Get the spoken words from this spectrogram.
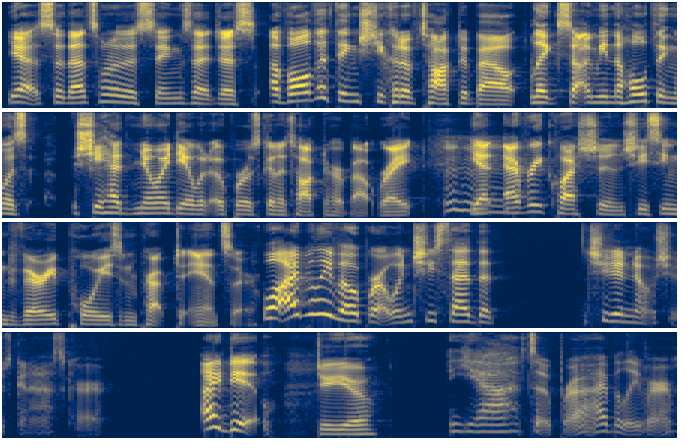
Yeah, so that's one of those things that just, of all the things she could have talked about, like, so I mean, the whole thing was she had no idea what Oprah was going to talk to her about, right? Mm-hmm. Yet every question she seemed very poised and prepped to answer. Well, I believe Oprah when she said that she didn't know what she was going to ask her. I do. Do you? Yeah, it's Oprah. I believe her.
